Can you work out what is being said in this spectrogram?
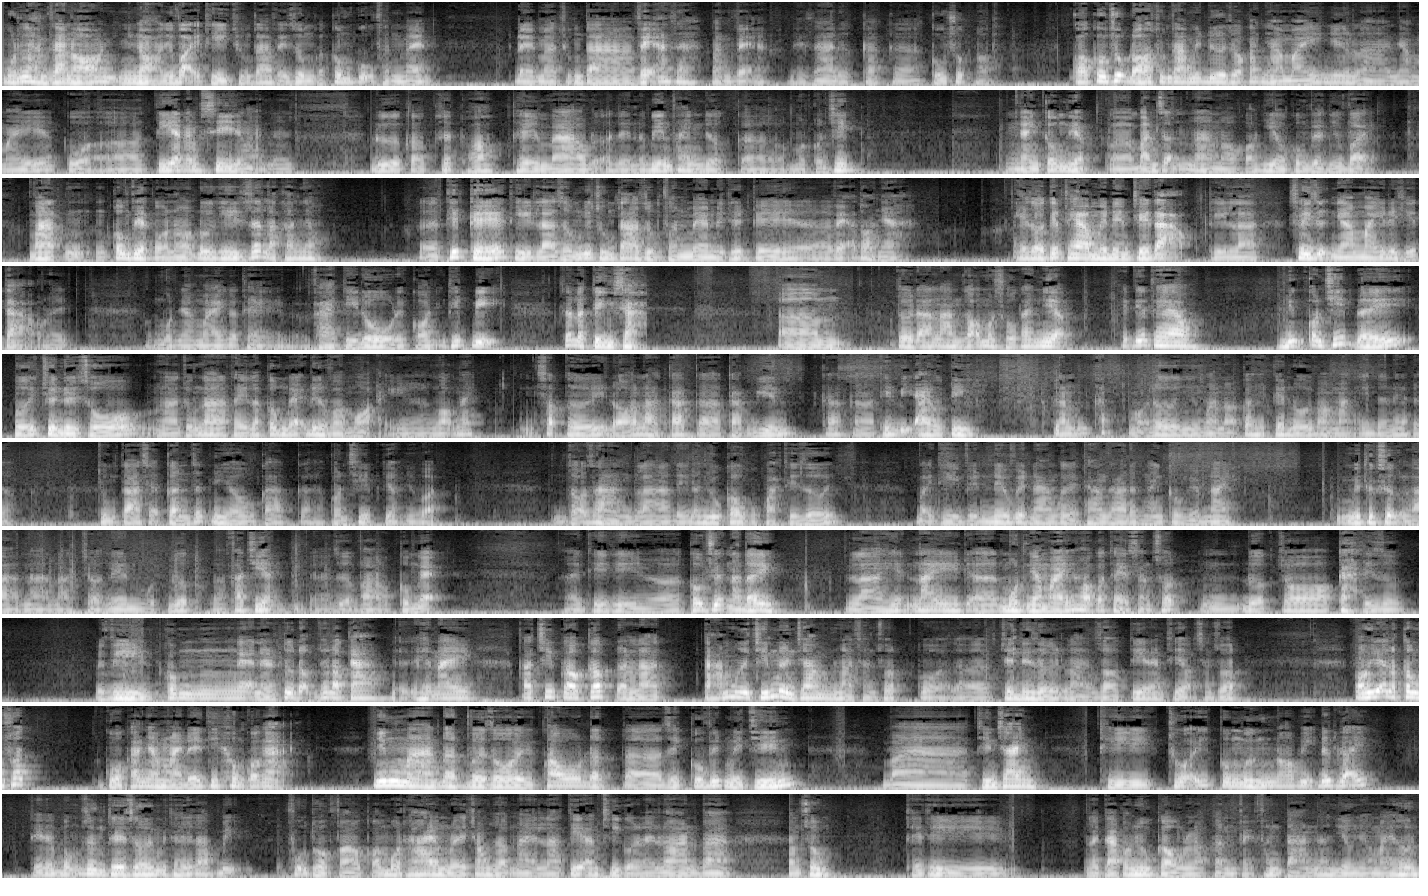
muốn làm ra nó nhỏ như vậy thì chúng ta phải dùng các công cụ phần mềm để mà chúng ta vẽ ra, bản vẽ để ra được các ờ, cấu trúc đó. Có cấu trúc đó chúng ta mới đưa cho các nhà máy như là nhà máy của ờ, TSMC chẳng hạn, đưa các chất hóa học thêm vào nữa để nó biến thành được ờ, một con chip ngành công nghiệp bán dẫn là nó có nhiều công việc như vậy và công việc của nó đôi khi rất là khác nhau. Thiết kế thì là giống như chúng ta dùng phần mềm để thiết kế vẽ tòa nhà. Thế rồi tiếp theo mới đến chế tạo thì là xây dựng nhà máy để chế tạo, đấy một nhà máy có thể vài tỷ đô để có những thiết bị rất là tinh xảo. À, tôi đã làm rõ một số khái niệm. Thế tiếp theo những con chip đấy với chuyển đổi số là chúng ta thấy là công nghệ đưa vào mọi ờ, ngõ ngách. Sắp tới đó là các ờ, cảm biến các ờ, thiết bị IoT. Gắn khắp mọi nơi nhưng mà nó có thể kết nối vào mạng internet được. Chúng ta sẽ cần rất nhiều các con chip kiểu như vậy. Rõ ràng là đấy là nhu cầu của cả thế giới. Vậy thì nếu Việt Nam có thể tham gia được ngành công nghiệp này mới thực sự là là là trở nên một nước phát triển à, dựa vào công nghệ. Đấy, thì thì ờ, câu chuyện ở đây là hiện nay à, một nhà máy họ có thể sản xuất được cho cả thế giới. Bởi vì công nghệ này nó tự động rất là cao. Hiện nay các chip cao cấp là 80 90% là sản xuất của ờ, trên thế giới là do TSMC họ sản xuất. Có nghĩa là công suất của các nhà máy đấy thì không có ngại. Nhưng mà đợt vừa rồi sau đợt ờ, dịch Covid-19 và chiến tranh thì chuỗi cung ứng nó bị đứt gãy thế là bỗng dưng thế giới mới thấy là bị phụ thuộc vào có một hai ông đấy trong trường hợp này là TSMC của Đài Loan và Samsung. Thế thì người ta có nhu cầu là cần phải phân tán ra nhiều nhà máy hơn.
